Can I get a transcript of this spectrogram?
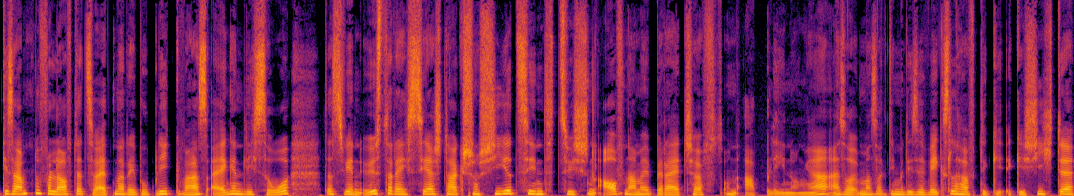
gesamten Verlauf der Zweiten Republik war es eigentlich so, dass wir in Österreich sehr stark changiert sind zwischen Aufnahmebereitschaft und Ablehnung. Ja? Also man sagt immer diese wechselhafte Geschichte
